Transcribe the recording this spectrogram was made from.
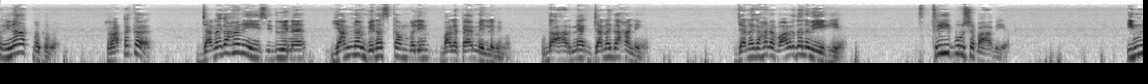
ඍණාත්මකව රටක ජනගහනයේ සිදුවෙන යම් යම් වෙනස්කම් වලින් බලපෑම් එල්ල වෙනවා. උදාහරණයක් ජනගහනය. ජනගහන වර්ධන වේගය. ස්ත්‍රී පුරුෂ භාවය. ඉන්න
